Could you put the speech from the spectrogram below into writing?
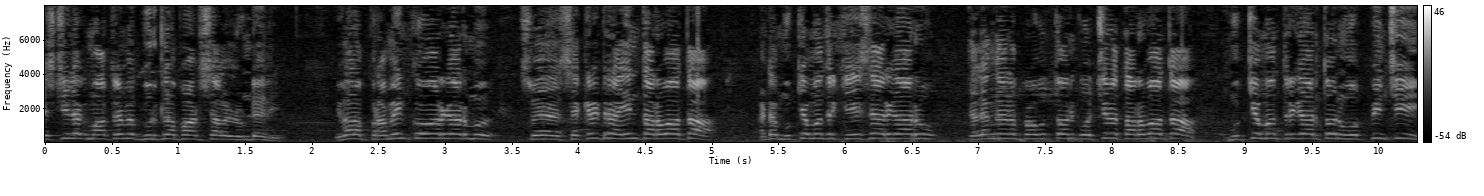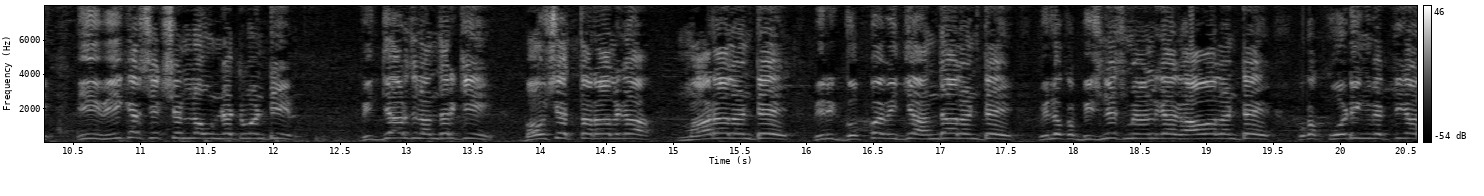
ఎస్టీలకు మాత్రమే గురుకుల పాఠశాలలు ఉండేది. ఇవాళ ప్రవీణ్ కుమార్ గారు సెక్రటరీ అయిన తర్వాత అంటే ముఖ్యమంత్రి కేసీఆర్ గారు తెలంగాణ ప్రభుత్వానికి వచ్చిన తర్వాత ముఖ్యమంత్రి గారితో ఒప్పించి ఈ వీకర్ సెక్షన్లో ఉన్నటువంటి విద్యార్థులందరికీ భవిష్యత్ తరాలుగా మారాలంటే వీరికి గొప్ప విద్య అందాలంటే వీళ్ళు ఒక బిజినెస్ మ్యాన్గా కావాలంటే ఒక కోడింగ్ వ్యక్తిగా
